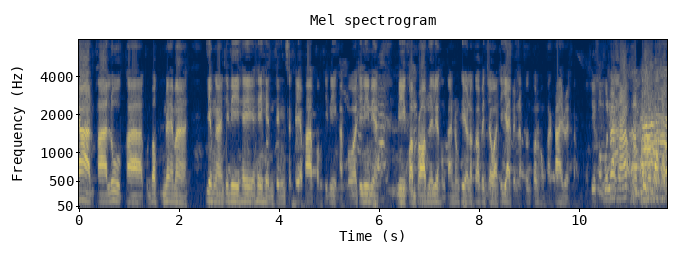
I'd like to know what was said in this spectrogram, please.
ญาติพาลูกพาคุณพ่อคุณแม่มา เยี่ยมงานที่นี่ให้ให้เห็นถึงศักยภาพของที่นี่ครับเพราะว่าที่นี่เนี่ยมีความพร้อมในเรื่องของการท่องเที่ยวแล้วก็เป็นจังหวัดที่ใหญ่เป็นอันดับต้นๆของภาคใต้ด้วยครับ ขอบคุณนะครับ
